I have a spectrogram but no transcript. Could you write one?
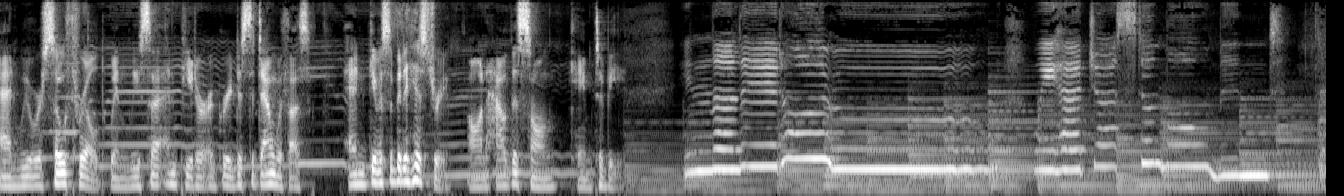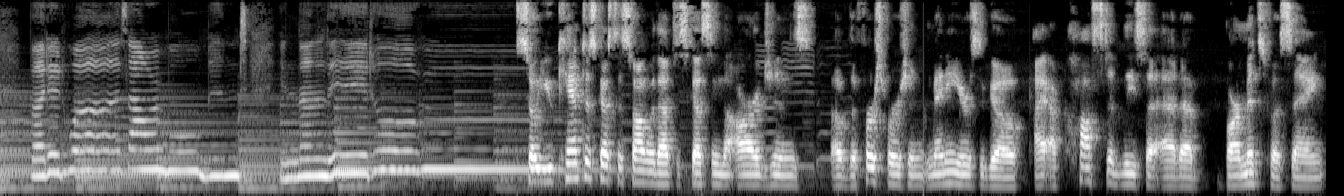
and we were so thrilled when Lisa and Peter agreed to sit down with us and give us a bit of history on how this song came to be. In the little we had just a moment, but it was our moment in the little room. So you can't discuss the song without discussing the origins of the first version. Many years ago, I accosted Lisa at a bar mitzvah saying,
